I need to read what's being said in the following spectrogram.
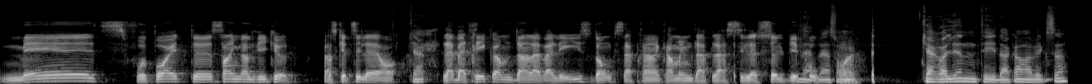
mais il ne faut pas être cinq dans le véhicule. Parce que, tu sais, la, batterie est comme dans la valise, donc ça prend quand même de la place. C'est le seul défaut. Caroline, tu es d'accord avec ça?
